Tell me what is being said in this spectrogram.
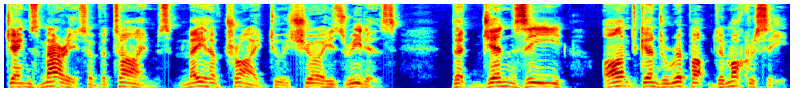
James Marriott of The Times may have tried to assure his readers that Gen Z aren't going to rip up democracy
